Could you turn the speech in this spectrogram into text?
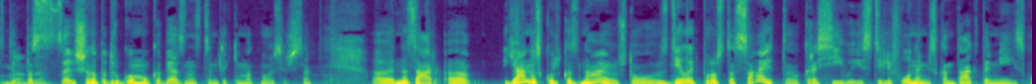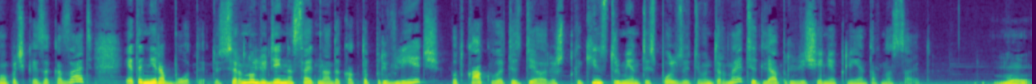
Конечно, ты да, по- совершенно по-другому к обязанностям таким относишься. Э, Назар, э, я, насколько знаю, что сделать просто сайт красивый, с телефонами, с контактами и с кнопочкой «Заказать» – это не работает. То есть все равно людей на сайт надо как-то привлечь. Вот как вы это сделали? Какие инструменты используете в интернете для привлечения клиентов на сайт? Ну,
